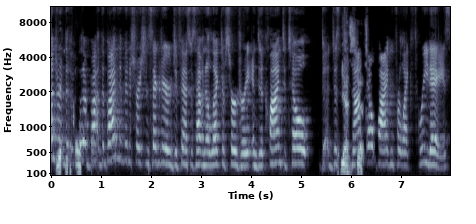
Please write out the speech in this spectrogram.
under the, the, the Biden administration, Secretary of Defense was having elective surgery and declined to tell, d- just Yes, did not yes. tell Biden for like three days. and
